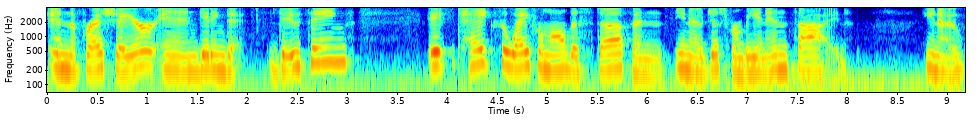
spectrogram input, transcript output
in the fresh air and getting to do things, it takes away from all this stuff and, you know, just from being inside. You know,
